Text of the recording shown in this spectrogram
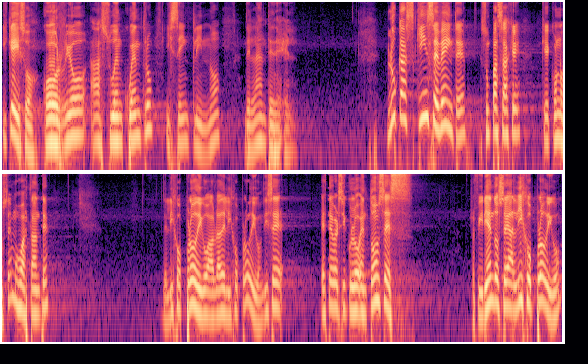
¿Y qué hizo? Corrió a su encuentro y se inclinó delante de él. Lucas 15, 20 es un pasaje que conocemos bastante. Del hijo pródigo, habla del hijo pródigo. Dice este versículo, entonces, refiriéndose al hijo pródigo,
